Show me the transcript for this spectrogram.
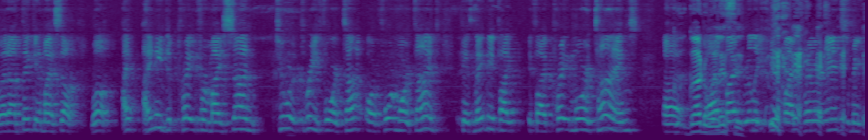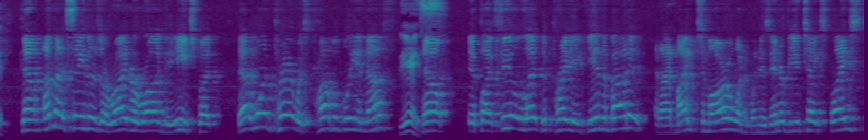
but I'm thinking to myself, well, I, I need to pray for my son two or three, four times or four more times because maybe if I if I pray more times, uh, God will might listen. really hear my prayer and answer me. Now, I'm not saying there's a right or wrong to each, but that one prayer was probably enough. Yes. Now, if I feel led to pray again about it, and I might tomorrow when, when his interview takes place,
